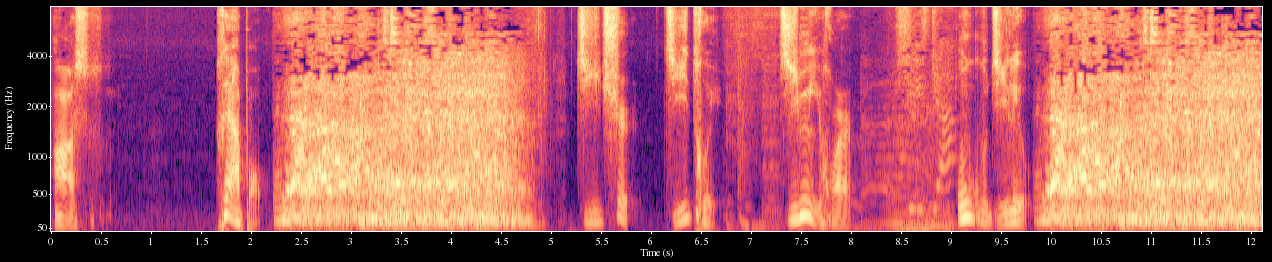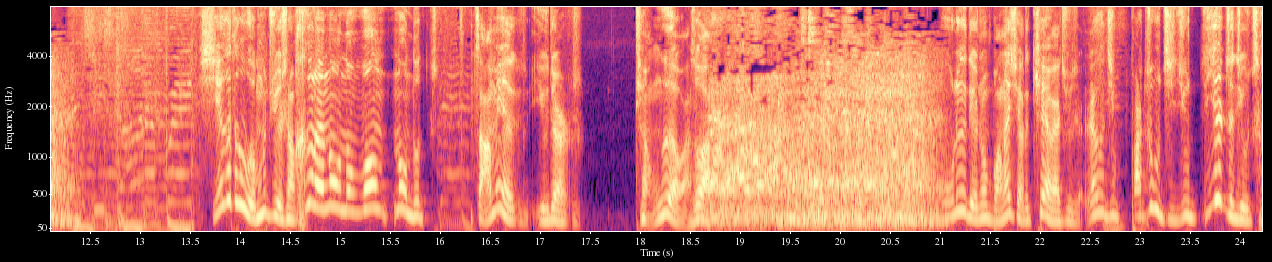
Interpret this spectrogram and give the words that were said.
啊是汉堡。鸡翅、鸡腿、鸡米花、无骨鸡柳，先个头我们觉上，后来弄弄往弄都，咱们也有点挺饿吧，是吧？六点钟本来想着看完就吃，然后就把住几就一直就吃，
